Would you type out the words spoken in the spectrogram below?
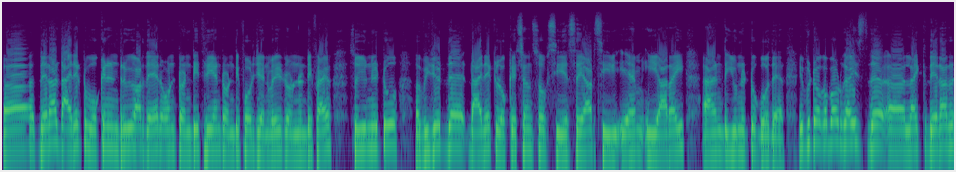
uh, there are direct walk-in interview are there on 23 and 24 January 2025. So you need to uh, visit the direct locations of CSIR, CM, ERI, and you need to go there. If we talk about guys, the uh, like there are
